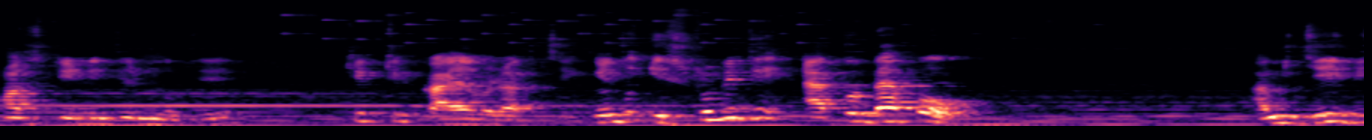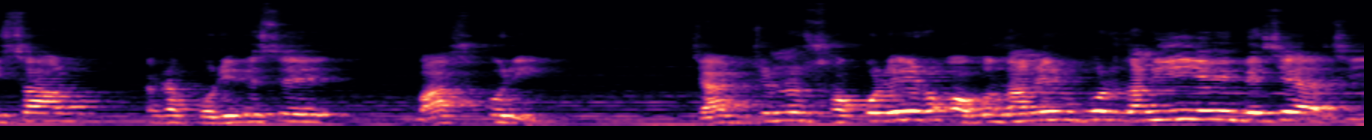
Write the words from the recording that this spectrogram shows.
পাঁচটি নীতির মধ্যে ঠিক ঠিক কায়েম রাখছে। কিন্তু ইষ্টবিধি এত ব্যাপক, আমি যে বিশাল একটা পরিবেশে বাস করি, যার জন্য সকলের অবদানের উপর দাঁড়িয়েই আমি বেঁচে আছি,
